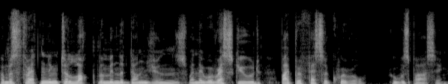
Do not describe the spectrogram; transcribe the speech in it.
and was threatening to lock them in the dungeons when they were rescued by Professor Quirrell, who was passing.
